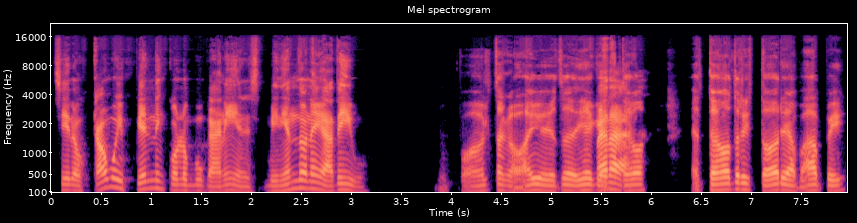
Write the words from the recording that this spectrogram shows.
Si los Cowboys pierden con los Buccaneers, viniendo negativo, No importa, caballo. Yo te dije que esto, es o- esto es otra historia, papi.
